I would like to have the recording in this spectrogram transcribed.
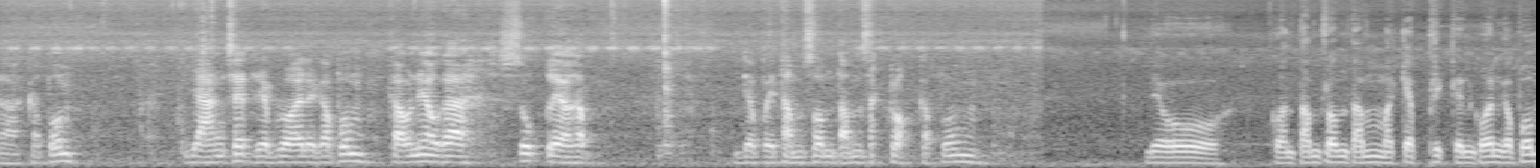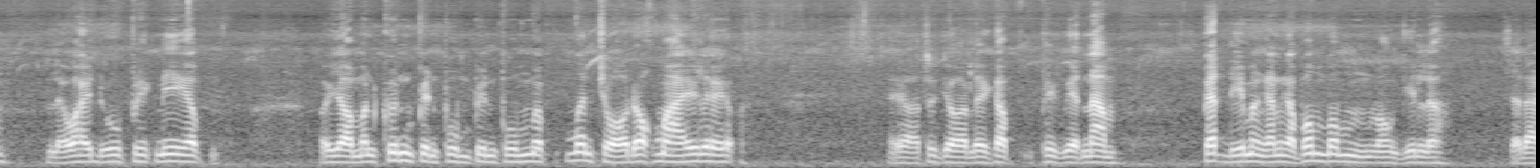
อ่าครับผมยางเสร็จเรียบร้อยเลยครับผมข้าวเหนียวก็สุกแล้วครับ เดี๋ยวไปทำส้มตำสักกรอกครับผมเดี๋ยวก่อนตำส้มตำมาเก็บพริกกันก่อนครับผมแล้วให้ดูพริกนี่ครับเอายอมันขึ้นเป็นปุ่มเป็นปุ่มแบบเหมือนชอดอกไม้เลยครับเออสุดยอดเลยครับพริกเวียดนามเป็ดดีเหมือนกันครับผมผมลองกินแล้วจะได้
